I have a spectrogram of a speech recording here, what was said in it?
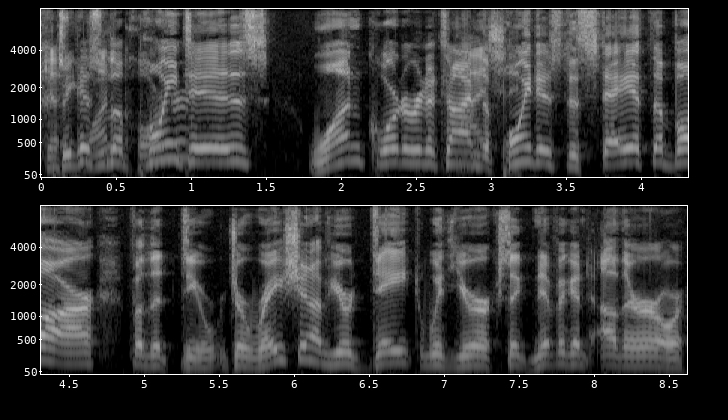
Just because the quarter? point is one quarter at a time. I the see. point is to stay at the bar for the du- duration of your date with your significant other, or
